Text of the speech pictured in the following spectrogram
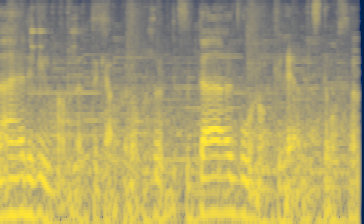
Nej, det vill man väl inte kanske. Då. Så, så där går någon gräns då för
